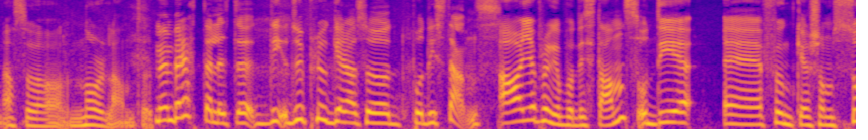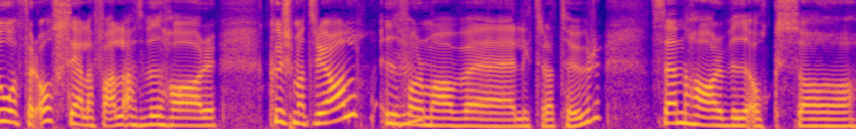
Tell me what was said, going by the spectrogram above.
alltså, Norrland. Typ. Men berätta lite, du pluggar alltså på distans? Ja, jag pluggar på distans och det eh, funkar som så för oss i alla fall att vi har kursmaterial i form av eh, litteratur. Sen har vi också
